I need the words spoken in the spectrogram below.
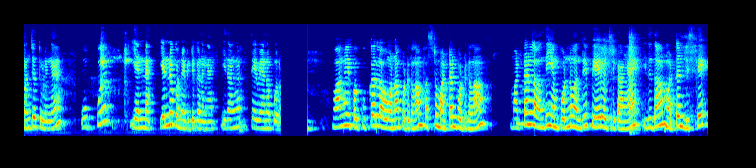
மஞ்சத்தூளுங்க உப்பு எண்ணெய். எண்ணெய் கொஞ்சம் விட்டுக்கணுங்க. இதாங்க தேவையான பொருள். வாங்க இப்போ குக்கரில் ஒவ்வொன்றா போட்டுக்கலாம். ஃபஸ்ட்டு மட்டன் போட்டுக்கலாம். மட்டனில் வந்து என் பொண்ணு வந்து பேர் வச்சுருக்காங்க. இதுதான் மட்டன் பிஸ்கெட்.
